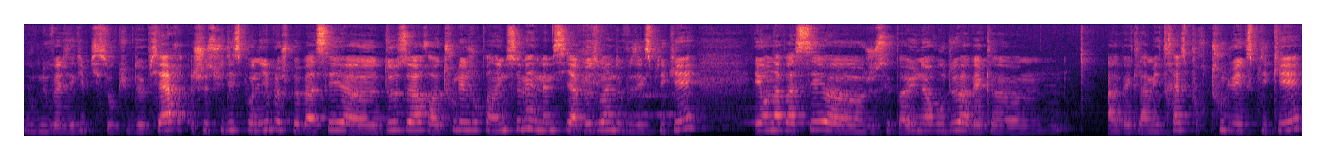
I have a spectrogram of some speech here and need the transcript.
ou de nouvelles équipes qui s'occupent de Pierre je suis disponible, je peux passer euh, deux heures euh, tous les jours pendant une semaine, même s'il y a besoin de vous expliquer. Et on a passé, euh, je sais pas, une heure ou deux avec, euh, avec la maîtresse pour tout lui expliquer.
